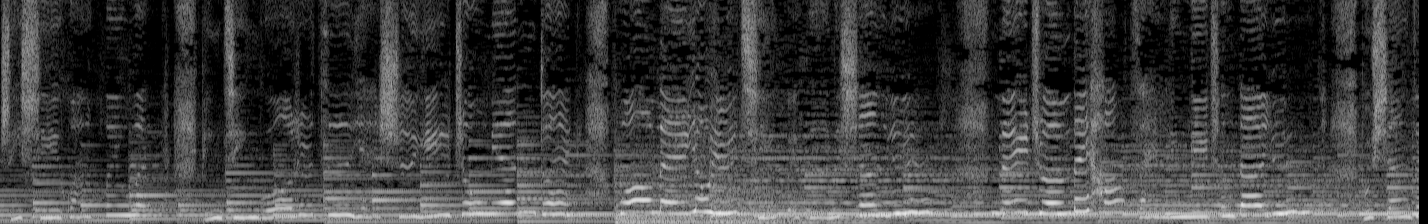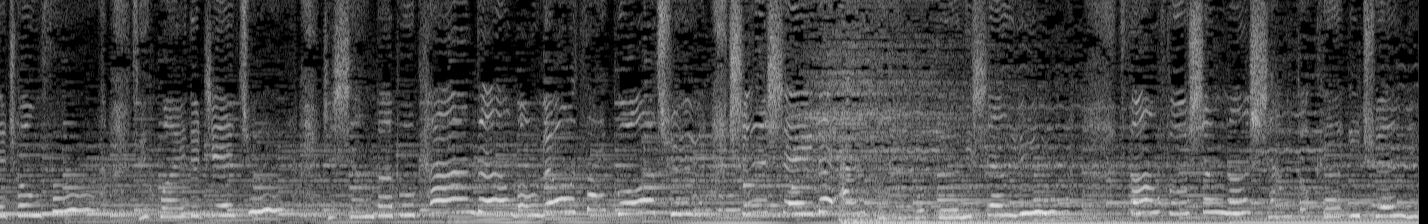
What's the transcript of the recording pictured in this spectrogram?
谁喜欢回味？平静过日子也是一种面对。再重复最坏的结局，只想把不堪的梦留在过去。是谁的安慰？我和你相遇，仿佛什么伤都可以痊愈。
